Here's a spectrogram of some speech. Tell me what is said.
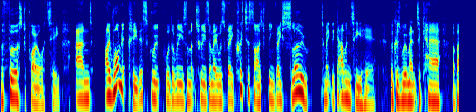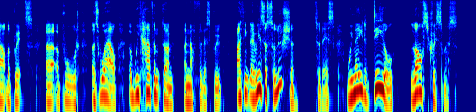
the first priority. And ironically, this group were the reason that Theresa May was very criticised for being very slow to make the guarantee here because we are meant to care about the Brits uh, abroad as well. We haven't done enough for this group. I think there is a solution to this. We made a deal last Christmas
